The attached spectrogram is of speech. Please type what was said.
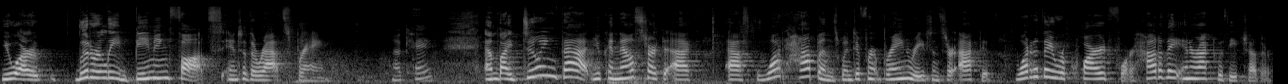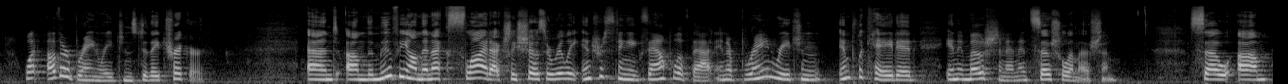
You are literally beaming thoughts into the rat's brain. Okay? And by doing that, you can now start to act, ask what happens when different brain regions are active? What are they required for? How do they interact with each other? What other brain regions do they trigger? And um, the movie on the next slide actually shows a really interesting example of that in a brain region implicated in emotion and in social emotion. So um,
